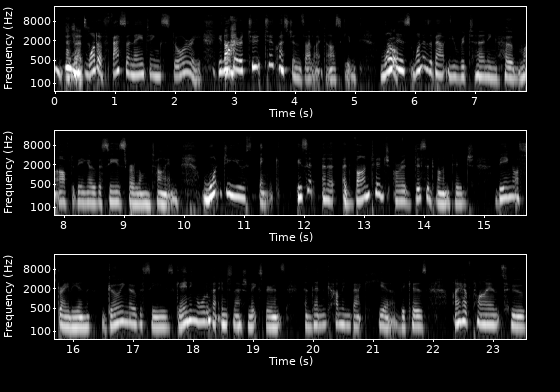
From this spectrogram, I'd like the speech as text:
Mm, what a fascinating story! You know, ah. there are two two questions I'd like to ask you. One sure. is one is about you returning home after being overseas for a long time. What do you think? Is it an advantage or a disadvantage being Australian, going overseas, gaining all of that international experience, and then coming back here? Because I have clients who,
